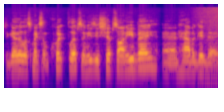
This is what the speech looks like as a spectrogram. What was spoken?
Together, let's make some quick flips and easy ships on eBay and have a good day.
